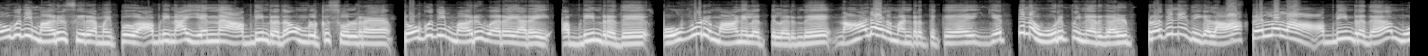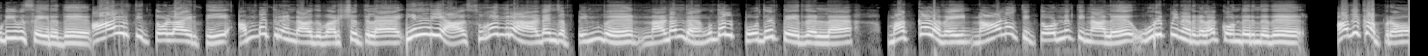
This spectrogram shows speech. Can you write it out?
தொகுதி மறுசீரமைப்பு அப்படின்னா என்ன அப்படின்றத உங்களுக்கு சொல்றேன். தொகுதி மறுவரையறை அப்படின்றது ஒவ்வொரு மாநிலத்திலிருந்து நாடாளுமன்றத்துக்கு எத்தனை உறுப்பினர்கள் பிரதிநிதிகளா செல்லலாம் அப்படின்றத முடிவு செய்யறது. ஆயிரத்தி தொள்ளாயிரத்தி ஐம்பத்தி ரெண்டாவது வருஷத்துல இந்தியா சுதந்திரம் அடைஞ்ச பின்பு நடந்த முதல் பொது தேர்தலில் மக்களவை நானூத்தி தொண்ணூத்தி நாலு உறுப்பினர்களை கொண்டிருந்தது. அதுக்கப்புறம்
